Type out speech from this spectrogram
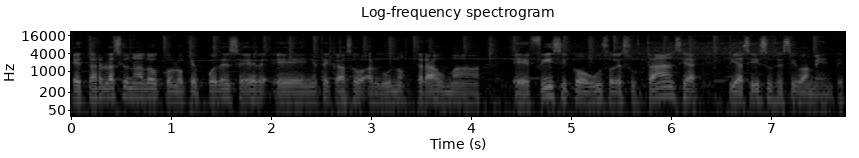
está relacionado con lo que pueden ser, eh, en este caso, algunos traumas eh, físicos, uso de sustancias y así sucesivamente.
